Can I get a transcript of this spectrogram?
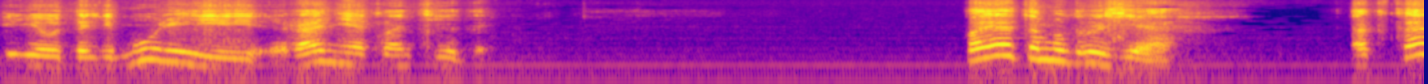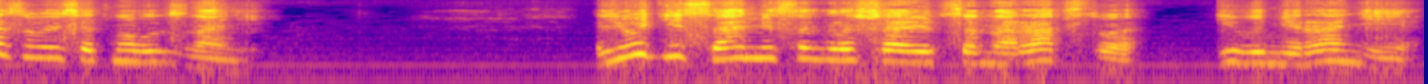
периода Лемурии и ранней Атлантиды. Поэтому, друзья, отказываясь от новых знаний, люди сами соглашаются на рабство и вымирание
